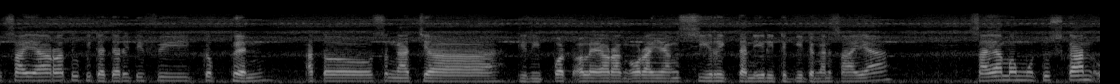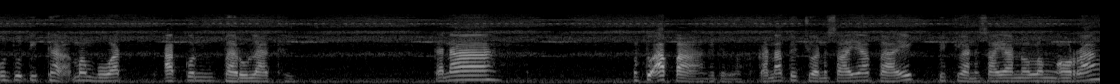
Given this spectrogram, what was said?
saya Ratu Bidadari TV ke band atau sengaja direport oleh orang-orang yang sirik dan iri dengki dengan saya. Saya memutuskan untuk tidak membuat akun baru lagi. Karena untuk apa gitu loh. Karena tujuan saya baik tujuan saya nolong orang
